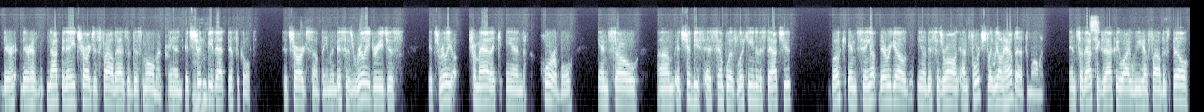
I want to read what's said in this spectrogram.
there there have not been any charges filed as of this moment, and it shouldn't mm-hmm. be that difficult to charge something. I mean, this is really egregious. It's really traumatic and horrible. And so um, it should be as simple as looking into the statute book and saying, "Oh, there we go. You know, this is wrong." Unfortunately, we don't have that at the moment, and so that's exactly why we have filed this bill.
